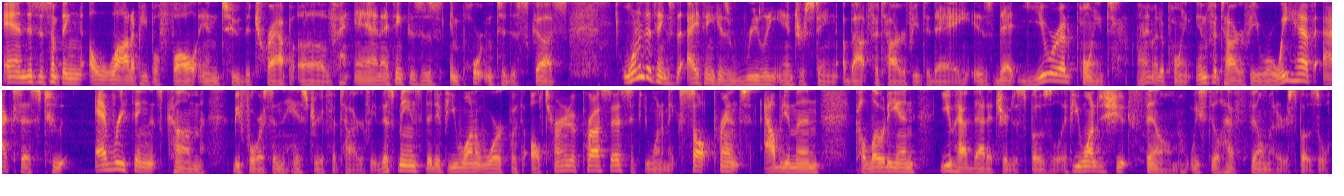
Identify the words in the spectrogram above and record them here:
And this is something a lot of people fall into the trap of. And I think this is important to discuss. One of the things that I think is really interesting about photography today is that you are at a point, I'm at a point in photography where we have access to everything that's come before us in the history of photography. This means that if you want to work with alternative process, if you want to make salt prints, albumen, collodion, you have that at your disposal. If you want to shoot film, we still have film at our disposal.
